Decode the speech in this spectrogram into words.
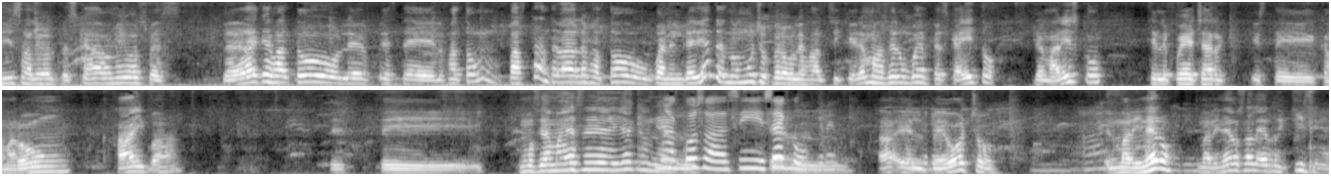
Así salió el pescado, amigos. Pues la verdad que faltó, le, este, le faltó bastante, ¿verdad? le faltó, bueno, ingredientes no mucho, pero le fal- si queremos hacer un buen pescadito de marisco, se le puede echar este camarón, jaiba, este, ¿cómo se llama ese? Ya que en Una el- cosa así seco. el, ah, el B8. El marinero. El marinero sale riquísimo.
